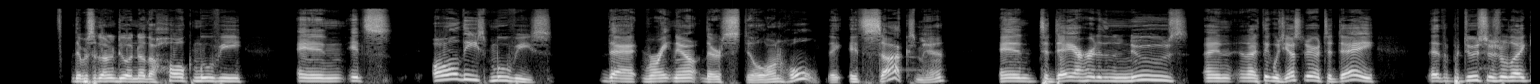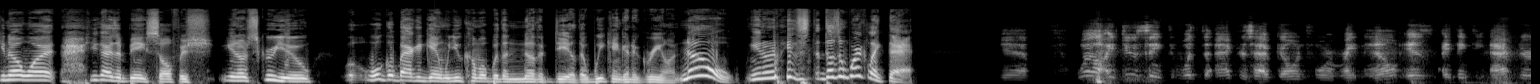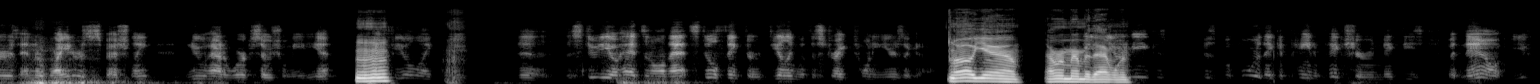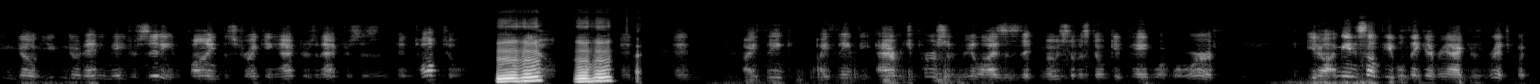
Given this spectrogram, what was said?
they was going to do another hulk movie and it's all these movies that right now they're still on hold they, it sucks man and today I heard in the news, and, and I think it was yesterday or today, that the producers were like, you know what? You guys are being selfish. You know, screw you. We'll go back again when you come up with another deal that we can agree on. No, you know what I mean? It doesn't work like that. Yeah. Well, I do think that what the actors have going for them right now is I think the actors and the writers especially knew how to work social media. Mm-hmm. feel like the the studio heads and all that still think they're dealing with the strike 20 years ago. Oh yeah, I remember that one. Because before they could paint a picture and make these, but now you can go you can go to any major city and find the striking actors and actresses and, and talk to them. Mm-hmm. You know? Mm-hmm. and and I think I think the average person realizes that most of us don't get paid what we're worth. You know, I mean, some people think every actor is rich, but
